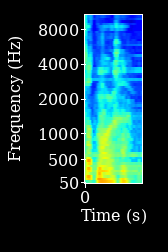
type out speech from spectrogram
Tot morgen.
